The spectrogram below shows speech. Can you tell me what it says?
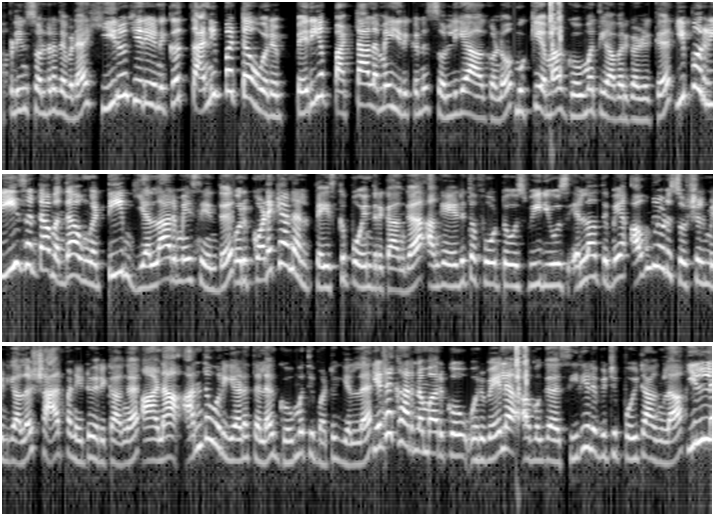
அப்படின்னு சொல்றதை விட ஹீரோ ஹீரோ ஹீரோயினுக்கு தனிப்பட்ட ஒரு பெரிய பட்டாளமே இருக்குன்னு சொல்லியே ஆகணும். முக்கியமா கோமதி அவர்களுக்கு. இப்போ ரீசெண்டா வந்து அவங்க டீம் எல்லாருமே சேர்ந்து ஒரு கொடைக்கானல் பிளேஸ்க்கு போயிருந்திருக்காங்க. அங்க எடுத்த போட்டோஸ் வீடியோஸ் எல்லாத்தையுமே அவங்களோட சோஷியல் மீடியால ஷேர் பண்ணிட்டு இருக்காங்க. ஆனா அந்த ஒரு இடத்துல கோமதி மட்டும் இல்ல. என்ன காரணமா இருக்கும் ஒருவேளை அவங்க சீரியலை விட்டு போயிட்டாங்களா? இல்ல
